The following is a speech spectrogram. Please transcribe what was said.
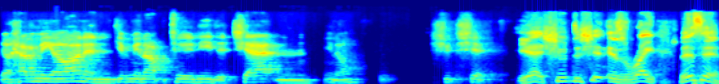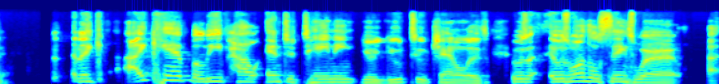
you know having me on and giving me an opportunity to chat and you know shoot the shit. Yeah, shoot the shit is right. Listen, like I can't believe how entertaining your YouTube channel is. It was it was one of those things where I,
